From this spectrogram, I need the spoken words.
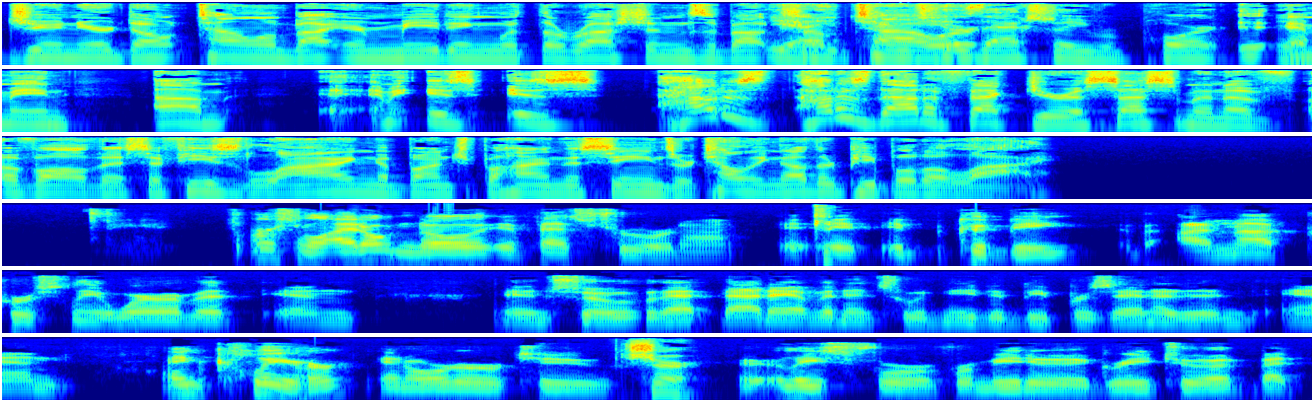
Jr., don't tell them about your meeting with the Russians about Yeah. Trump he Tower. his actually report. I- I mean, um, I mean, is is how does how does that affect your assessment of of all this? If he's lying a bunch behind the scenes or telling other people to lie? First of all, I don't know if that's true or not. It, it, it could be. I'm not personally aware of it, and and so that that evidence would need to be presented and and and clear in order to Sure. at least for for me to agree to it. But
